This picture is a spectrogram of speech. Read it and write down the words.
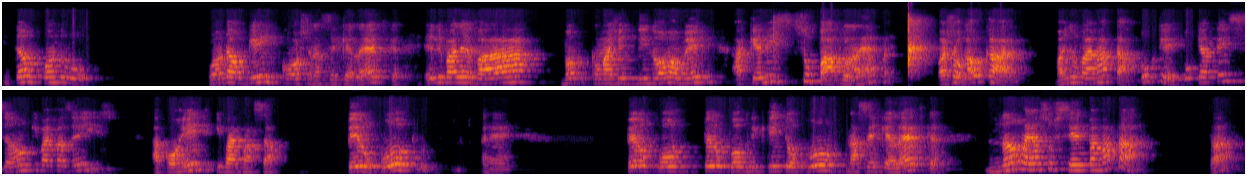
Então, quando, quando alguém encosta na cerca elétrica, ele vai levar, como a gente diz normalmente, aquele supapo lá, né? Vai jogar o cara, mas não vai matar. Por quê? Porque a tensão que vai fazer isso. A corrente que vai passar pelo corpo, é, pelo, corpo pelo corpo de quem tocou na cerca elétrica, não é o suficiente para matar. Tá?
